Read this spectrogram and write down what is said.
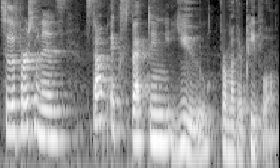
So, the first one is stop expecting you from other people.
